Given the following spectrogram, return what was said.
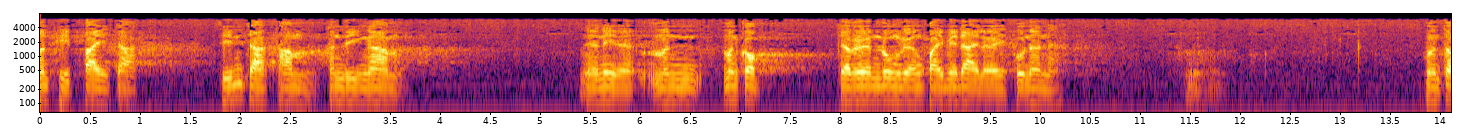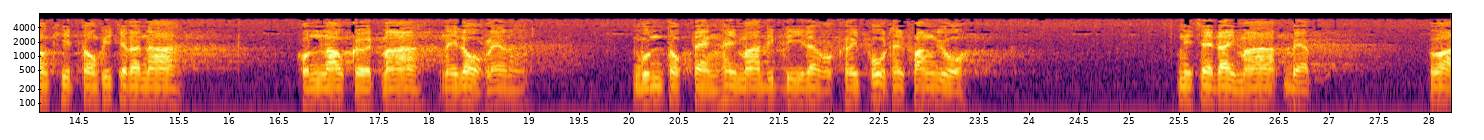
มันผิดไปจากศีลจากธรรมอันดีงาม เนี่ยนี่นะมันมันก็จเจริญรุ่งเรืองไปไม่ได้เลยผู้นั้นนะ มันต้องคิดต้องพิจารณา คนเราเกิดมาในโลกแล้วนะ บุญตกแต่งให้มาดิบดีแล้วก็เคยพูดให้ฟังอยู่ นี่ใช่ได้มาแบบว่า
